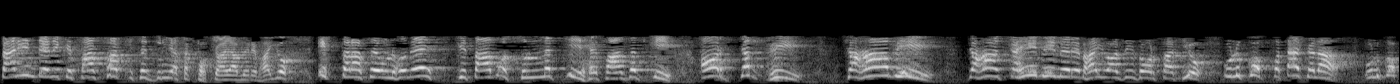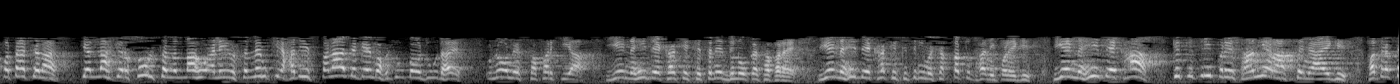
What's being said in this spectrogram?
تعلیم دینے کے ساتھ ساتھ اسے دنیا تک پہنچایا، میرے بھائیوں۔ اس طرح سے انہوں نے کتاب و سنت کی حفاظت کی۔ اور جب بھی، جہاں بھی جہاں کہیں بھی میرے بھائی عزیز اور ساتھیوں ان کو پتا چلا، ان کو پتا چلا کہ اللہ کے رسول صلی اللہ علیہ وسلم کی حدیث پلا جگہ موجود ہے۔ انہوں نے سفر کیا۔ یہ نہیں دیکھا کہ کتنے دنوں کا سفر ہے۔ یہ نہیں دیکھا کہ کتنی مشقت اٹھانی پڑے گی۔ یہ نہیں دیکھا کہ کتنی پریشانیاں راستے میں آئے گی۔ حضرت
